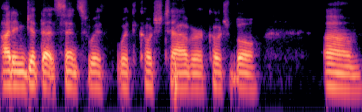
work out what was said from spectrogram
I didn't get that sense with with Coach Tab or Coach Bo. Um,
